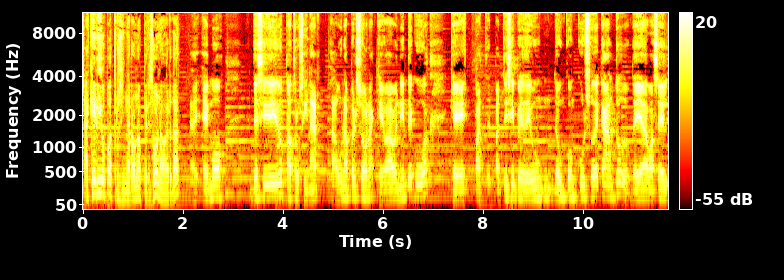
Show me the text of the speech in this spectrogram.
ha querido patrocinar a una persona, ¿verdad? Eh, hemos decidido patrocinar a una persona que va a venir de Cuba que es partícipe de un, de un concurso de canto, donde ella va a ser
